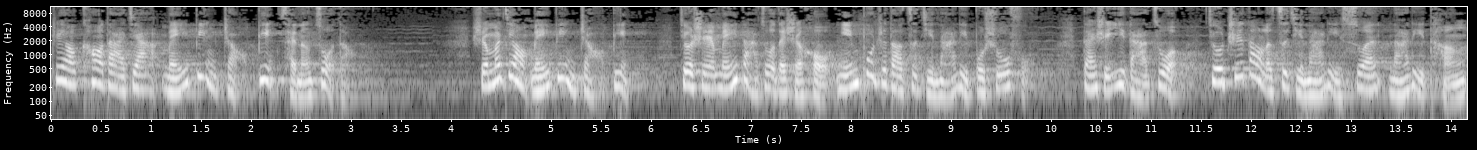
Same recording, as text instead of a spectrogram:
这要靠大家没病找病才能做到。什么叫没病找病？就是没打坐的时候，您不知道自己哪里不舒服，但是一打坐就知道了自己哪里酸哪里疼，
